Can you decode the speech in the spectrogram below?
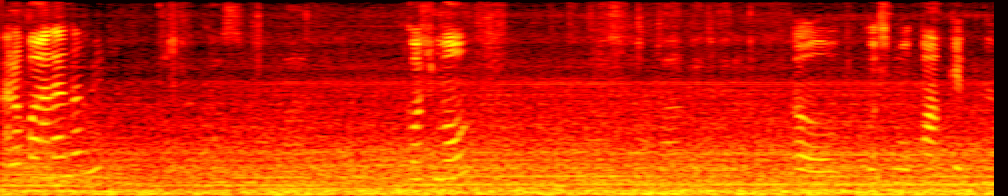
Anong pangalan namin? Cosmo? Oo, Cosmo Pocket na.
